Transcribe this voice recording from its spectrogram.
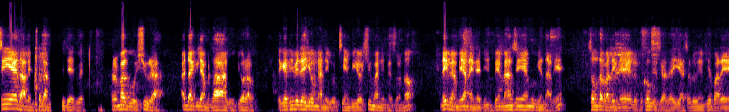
ဆင်းရဲတာလည်းဖြစ်လာ ဖြစ်တဲ့အတွက်ပရမတ်ကိုရှုတာအတ္တကိလမထာလို့ပြောတာ။တကယ်ဖြစ်ဖြစ်တဲ့ယုံနာတွေလို့ထင်ပြီးတော့ရှုမှတ်နေမယ်ဆိုတော့နိဗ္ဗာန်မရနိုင်တဲ့ပြင်ပင်ပန်းဆင်းရဲမှုပြင်တာလေသုံးသပ်ပါလိမ့်မယ်လို့ပခုတ်ကူဆရာကြီးကဆိုလိုရင်ဖြစ်ပါတယ်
